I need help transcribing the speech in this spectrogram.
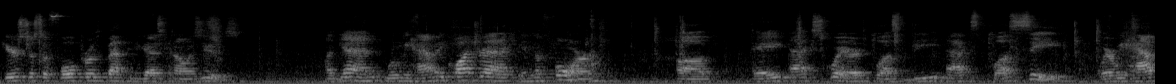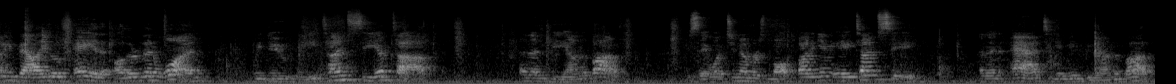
here's just a foolproof method you guys can always use. Again, when we have a quadratic in the form of ax squared plus bx plus c, where we have a value of a that other than 1, we do a times c up top and then b on the bottom. You say what two numbers multiply to give me a times c and then add to give me b on the bottom.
